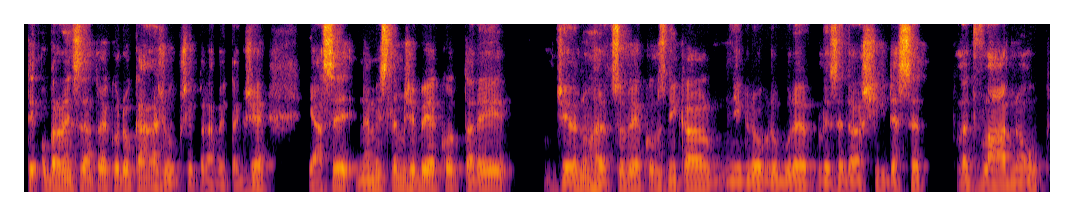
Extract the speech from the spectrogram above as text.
ty obrany se na to jako dokážou připravit. Takže já si nemyslím, že by jako tady v Jalenu Hercovi jako vznikal někdo, kdo bude v lize dalších deset let vládnout,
